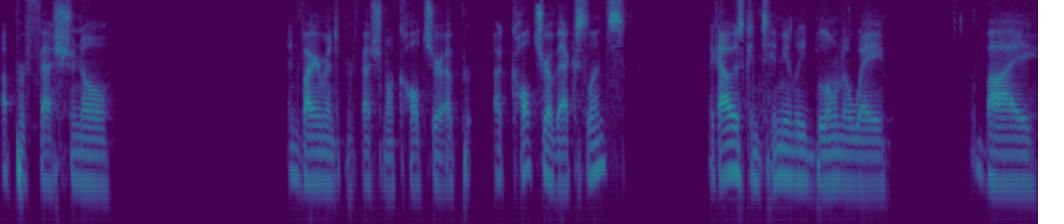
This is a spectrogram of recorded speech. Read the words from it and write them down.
a professional environment, a professional culture, a, a culture of excellence, like I was continually blown away by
